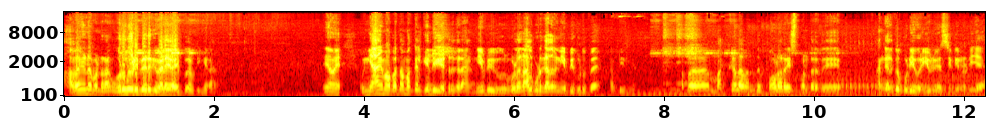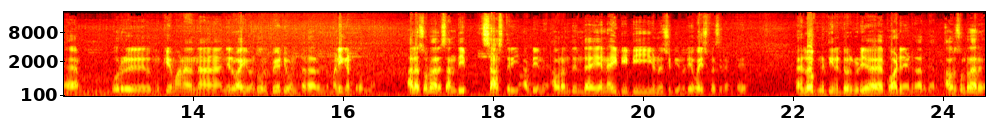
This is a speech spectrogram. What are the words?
அவங்க என்ன பண்றாங்க? ஒரு கோடி பேருக்கு வேலை வாய்ப்பு அப்படிங்கிறாங்க நியாயமாக நியாயமா பார்த்தா மக்கள் கேள்வி கேட்டிருக்கிறாங்க. நீ எப்படி இவ்வளவு நாள் கொடுக்காதவன் நீ எப்படி கொடுப்ப? அப்படின்னு. அப்ப மக்களை வந்து போலரைஸ் பண்றது அங்க இருக்கக்கூடிய ஒரு யூனிவர்சிட்டியினுடைய ஒரு முக்கியமான நிர்வாகி வந்து ஒரு பேட்டி ஒன்று தர்றாரு இந்த மணி கண்ட்ரோல்ல அதில் சொல்கிறார் சந்தீப் சாஸ்திரி அப்படின்னு. அவர் வந்து இந்த என்ஐடிடி யூனிவர்சிட்டியினுடைய வைஸ் பிரசிடென்ட்டு லோக்நிதி நெட்வொர்க்குடைய கோஆர்டினேட்டராக இருக்கார். அவர் சொல்கிறாரு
